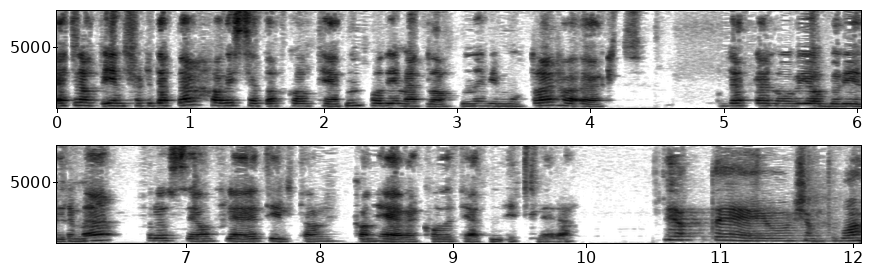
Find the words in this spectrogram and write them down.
Etter at vi innførte dette, har vi sett at kvaliteten på de metadataene vi mottar, har økt. Dette er noe vi jobber videre med for å se om flere tiltak kan heve kvaliteten ytterligere. Ja, det er jo kjempebra.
